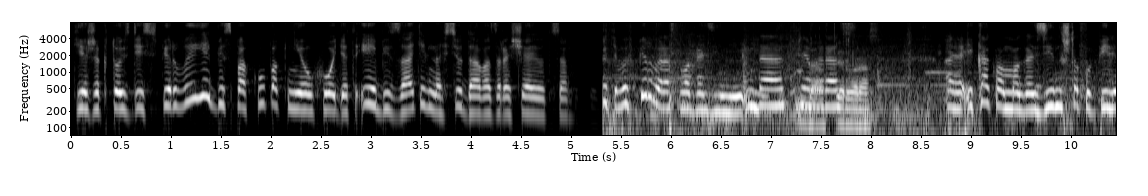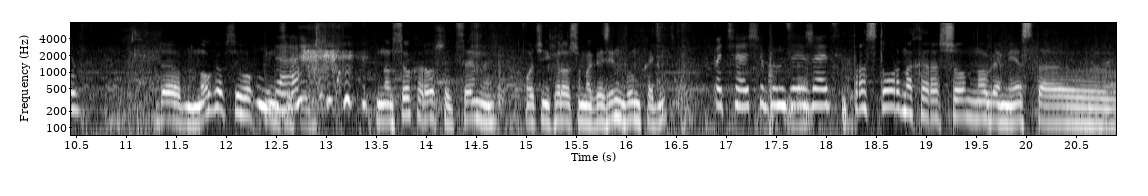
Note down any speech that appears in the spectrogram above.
Те же, кто здесь впервые, без покупок не уходят и обязательно сюда возвращаются. Вы в первый раз в магазине? Да, первый да, раз. первый раз. Э, И как вам магазин? Что купили? Да, много всего, в принципе. Да. На все хорошие цены. Очень хороший магазин, будем ходить. Почаще будем заезжать. Просторно, хорошо, много места. э,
